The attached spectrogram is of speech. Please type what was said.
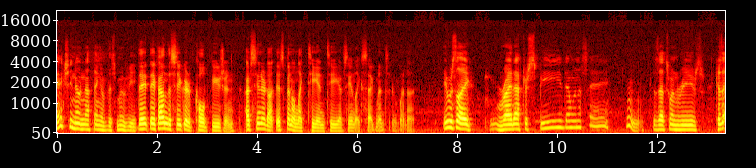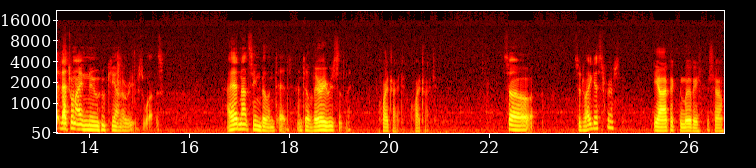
I actually know nothing of this movie. They they found the secret of cold fusion. I've seen it on. It's been on like TNT. I've seen like segments or whatnot. It was like right after Speed, I want to say, Hmm. because that's when Reeves. Because that's when I knew who Keanu Reeves was. I had not seen Bill and Ted until very recently. Quite right. Quite right. So, so do I guess first? Yeah, I picked the movie. So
